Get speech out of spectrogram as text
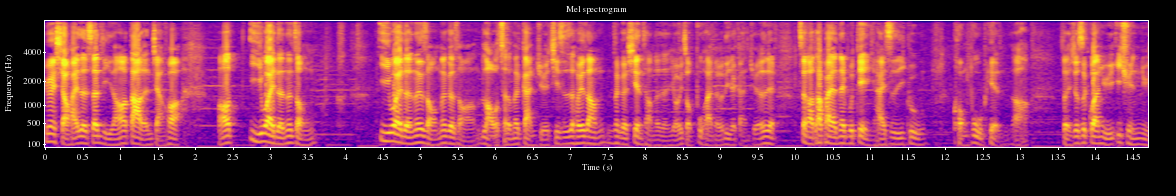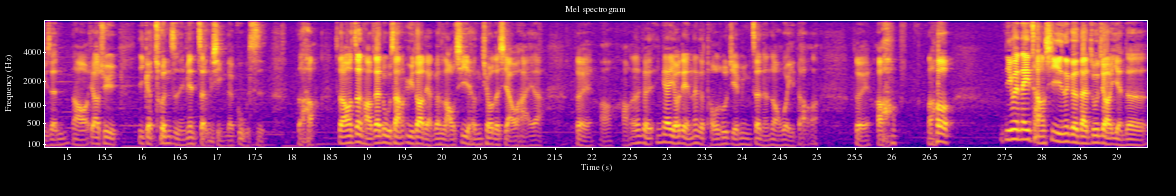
因为小孩的身体，然后大人讲话，然后意外的那种。意外的那种那个什么老成的感觉，其实是会让那个现场的人有一种不寒而栗的感觉，而且正好他拍的那部电影还是一部恐怖片啊，对，就是关于一群女生然后要去一个村子里面整形的故事，然后然后正好在路上遇到两个老气横秋的小孩啊，对，好好那个应该有点那个逃出绝命镇的那种味道啊，对，好，然后因为那一场戏那个男主角演的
